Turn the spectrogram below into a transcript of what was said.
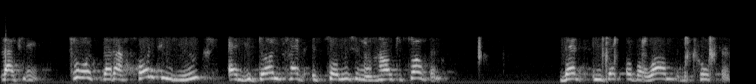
like thoughts that are haunting you and you don't have a solution on how to solve them. Then you get overwhelmed in the process.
